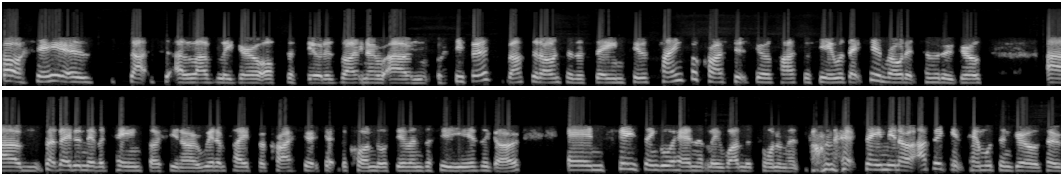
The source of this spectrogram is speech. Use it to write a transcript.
Oh, she is such a lovely girl off the field as well. You know, um, she first busted onto the scene. She was playing for Christchurch Girls High School. She was actually enrolled at Timaru Girls, um, but they didn't have a team. So, she, you know, went and played for Christchurch at the Condor Sevens a few years ago. And she single handedly won the tournament on that team, you know, up against Hamilton Girls, who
